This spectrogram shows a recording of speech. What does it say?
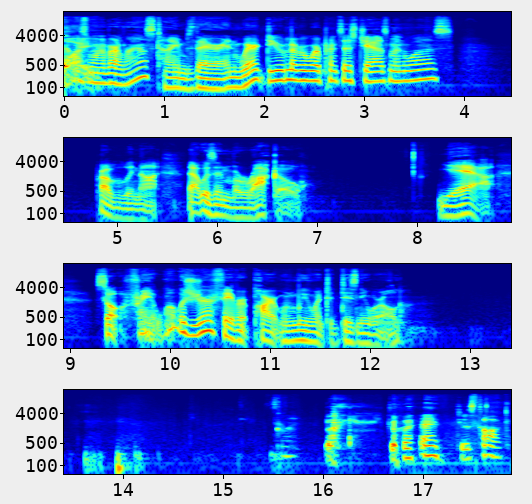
that was one of our last times there. And where do you remember where Princess Jasmine was? Probably not. That was in Morocco. Yeah. So, Freya, what was your favorite part when we went to Disney World? Go ahead. Go ahead. Just talk.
